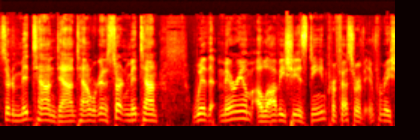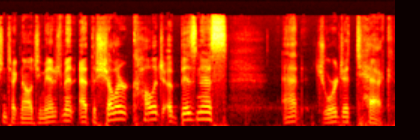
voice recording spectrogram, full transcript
sort of midtown, downtown. We're going to start in midtown with Maryam Alavi. She is Dean, Professor of Information Technology Management at the Scheller College of Business at Georgia Tech.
